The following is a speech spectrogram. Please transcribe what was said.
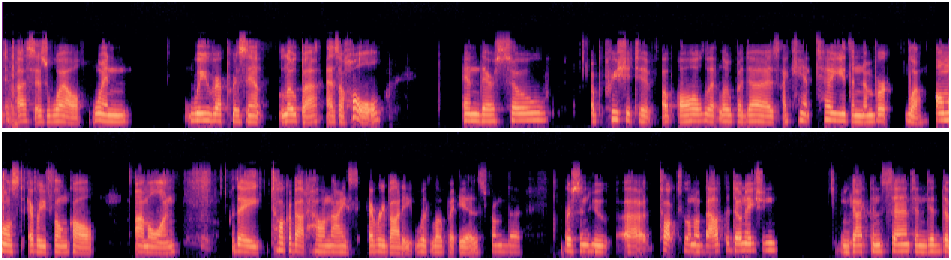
to us as well when we represent LOPA as a whole and they're so appreciative of all that LOPA does. I can't tell you the number well, almost every phone call I'm on, they talk about how nice everybody with LOPA is from the person who uh, talked to them about the donation and got consent and did the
